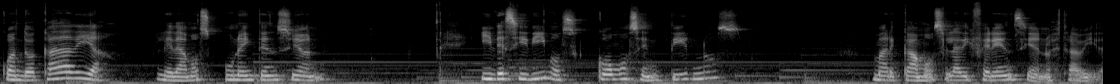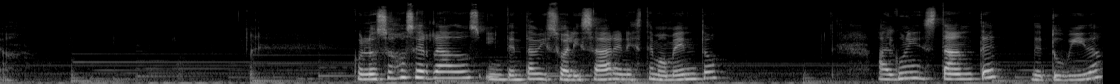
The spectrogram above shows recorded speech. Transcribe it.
Cuando a cada día le damos una intención y decidimos cómo sentirnos, marcamos la diferencia en nuestra vida. Con los ojos cerrados intenta visualizar en este momento algún instante de tu vida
